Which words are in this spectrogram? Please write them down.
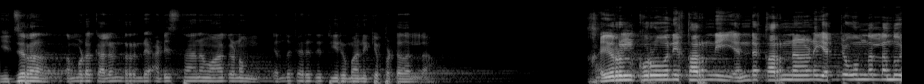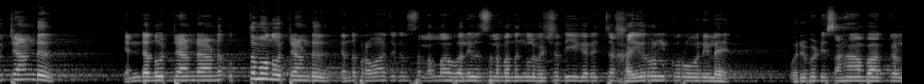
ഹിജ്റ നമ്മുടെ കലണ്ടറിന്റെ അടിസ്ഥാനമാകണം എന്ന് കരുതി തീരുമാനിക്കപ്പെട്ടതല്ല. ഖൈറുൽ ഖുറൂനി കർണി എന്റെ കർണാണ് ഏറ്റവും നല്ല നൂറ്റാണ്ട്. എന്റെ നൂറ്റാണ്ടാണ് ഉത്തമ നൂറ്റാണ്ട് എന്ന് പ്രവാചകൻ സല്ലാഹു അലൈഹി വസ്ലമ നിങ്ങൾ വിശദീകരിച്ച ഖൈറുൽ ഖുറൂനിലെ ഒരുപടി സഹാബാക്കൾ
